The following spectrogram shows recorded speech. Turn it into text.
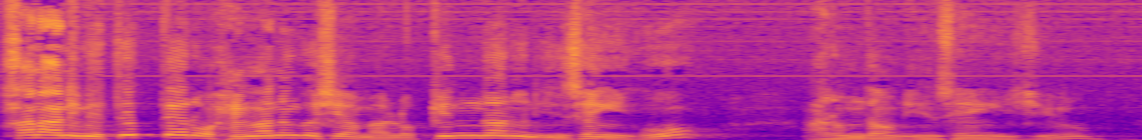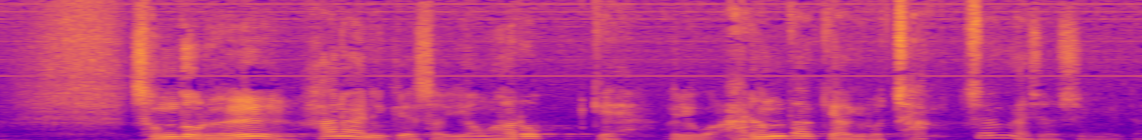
하나님의 뜻대로 행하는 것이야말로 빛나는 인생이고 아름다운 인생이지요. 성도를 하나님께서 영화롭게 그리고 아름답게 하기로 작정하셨습니다.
